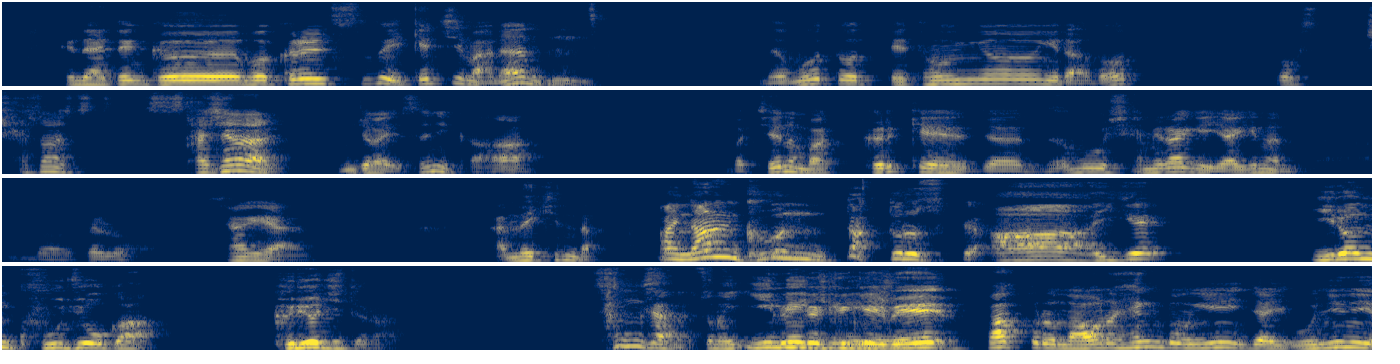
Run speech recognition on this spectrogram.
근데 하여튼 그 뭐 그럴 수도 있겠지만은 음. 너무 또 대통령이라도 또 최소한 사생활 문제가 있으니까 뭐 저는 막 그렇게 저 너무 세밀하게 이야기는 뭐 별로 생각이 안, 안 내킨다. 아니, 나는 그건 딱 들었을 때, 아, 이게 이런 구조가 그려지더라. 상상을. 좀 이미지네이션. 그게 왜 밖으로 나오는 행동이 이제 원인이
